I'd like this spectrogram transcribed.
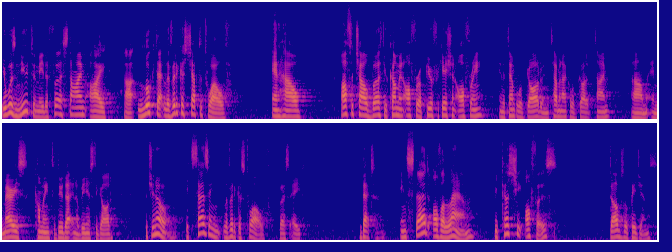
It was new to me the first time I uh, looked at Leviticus chapter 12 and how after childbirth you come and offer a purification offering in the temple of God or in the tabernacle of God at the time. Um, and Mary's coming to do that in obedience to God. But you know, it says in Leviticus 12, verse 8, that instead of a lamb, because she offers doves or pigeons,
